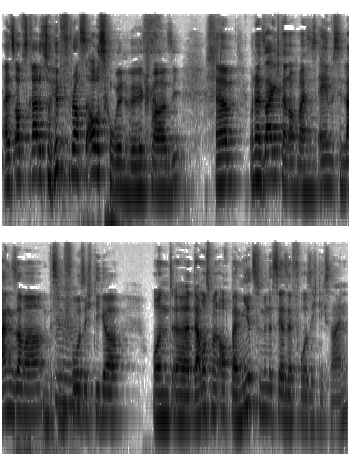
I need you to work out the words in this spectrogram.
als ob es gerade zur Hip Thrust ausholen will quasi. Ähm, und dann sage ich dann auch meistens, ey, ein bisschen langsamer, ein bisschen vorsichtiger. Und äh, da muss man auch bei mir zumindest sehr, sehr vorsichtig sein.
